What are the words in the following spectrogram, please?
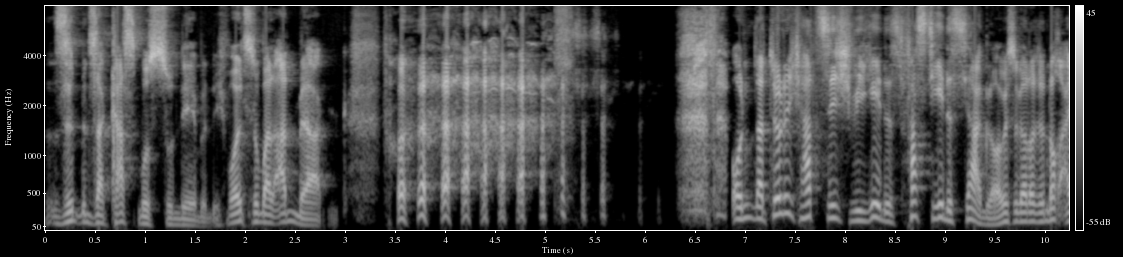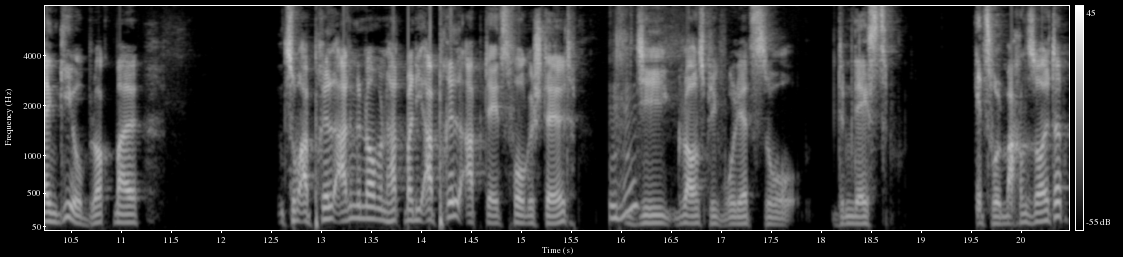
sind mit Sarkasmus zu nehmen. Ich wollte es nur mal anmerken. Und natürlich hat sich wie jedes, fast jedes Jahr, glaube ich, sogar noch ein Geoblog mal zum April angenommen und hat mal die April-Updates vorgestellt, Mhm. die Groundspeak wohl jetzt so demnächst jetzt wohl machen sollte.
